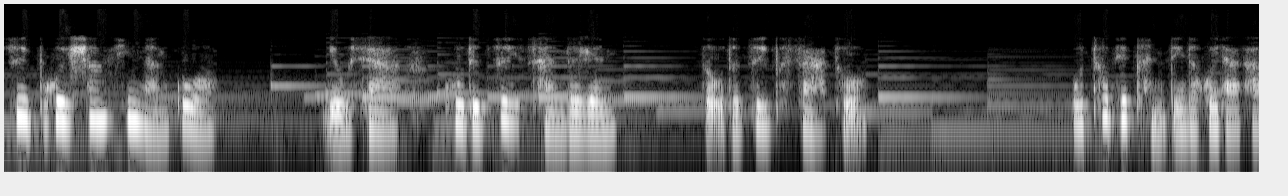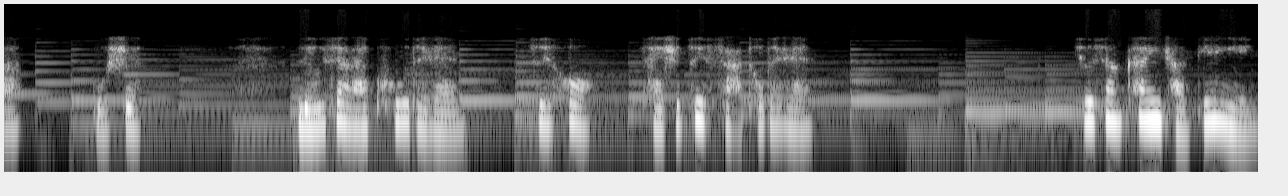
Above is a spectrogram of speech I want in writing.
最不会伤心难过，留下哭得最惨的人，走得最不洒脱？我特别肯定的回答他，不是，留下来哭的人，最后才是最洒脱的人。就像看一场电影，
